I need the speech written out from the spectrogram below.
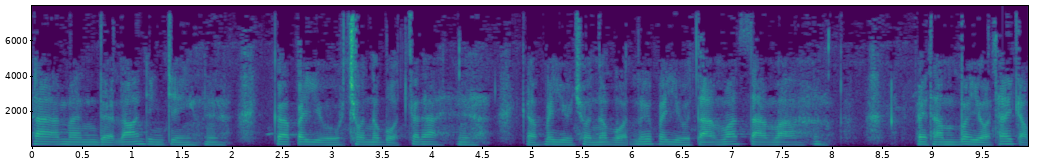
ถ้ามันเดือดร้อนจริงๆก็ไปอยู่ชนบทก็ได้กลับไปอยู่ชนบทหรือไปอยู่ตามวัดตามวาไปทำประโยชน์ให้กับ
